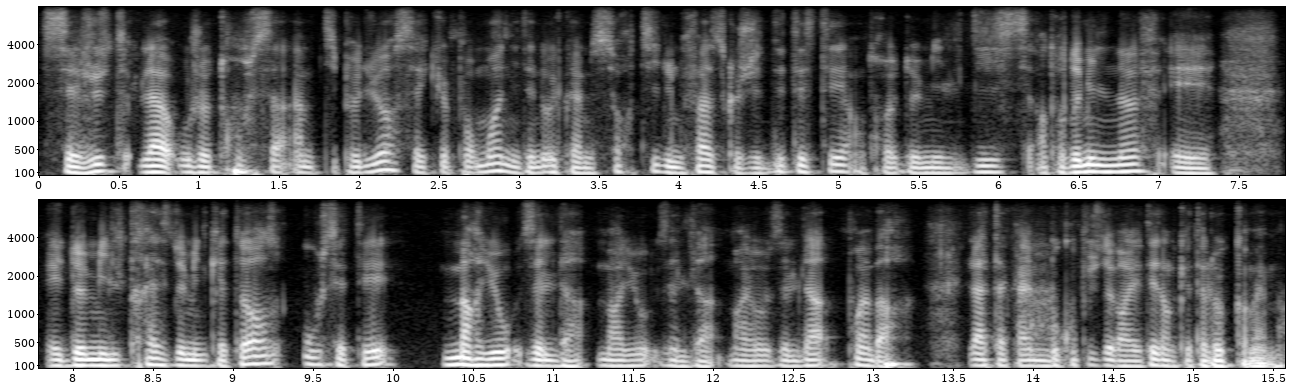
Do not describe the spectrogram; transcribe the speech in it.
c'est juste là où je trouve ça un petit peu dur, c'est que pour moi, Nintendo est quand même sorti d'une phase que j'ai détestée entre 2010, entre 2009 et, et 2013-2014, où c'était Mario, Zelda, Mario, Zelda, Mario, Zelda, point barre. Là, tu as quand même beaucoup plus de variété dans le catalogue quand même.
